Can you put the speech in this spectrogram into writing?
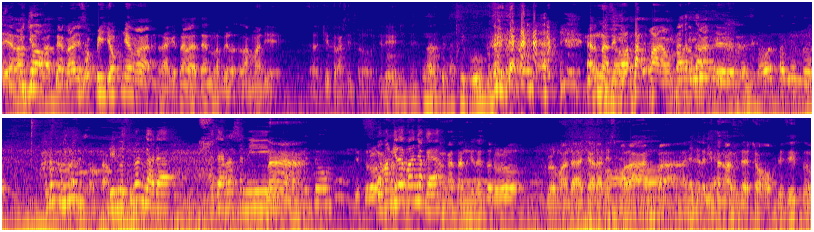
ya latihan latihan aja sepi jobnya Pak. Nah, kita latihan lebih lama di eh, Citra situ. Jadi Ngarepin nasi bungkus. karena nasi kotak Pak. Nasi kotak gitu. Emang dulu di 29 nggak ada acara seni Nah, gitu. Justru Zaman kita banyak ya? Angkatan kita itu dulu belum ada acara di sekolahan Oh, pak jadi kita kegiatan. nggak bisa show off di situ.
